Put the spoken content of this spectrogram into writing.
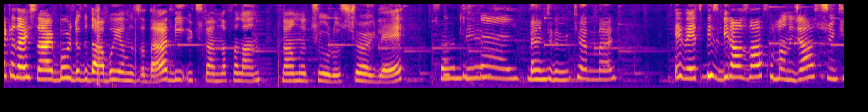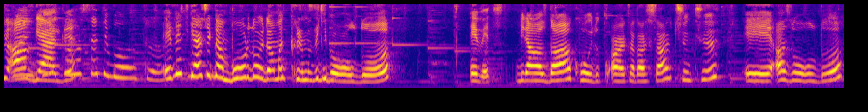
arkadaşlar burada gıda boyamızı da bir üç damla falan damlatıyoruz şöyle. Bence, Güzel. bence de mükemmel. Evet biz biraz daha kullanacağız çünkü az geldi. Hadi bordo. Evet gerçekten bordoydu ama kırmızı gibi oldu. Evet biraz daha koyduk arkadaşlar çünkü eee, az oldu.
